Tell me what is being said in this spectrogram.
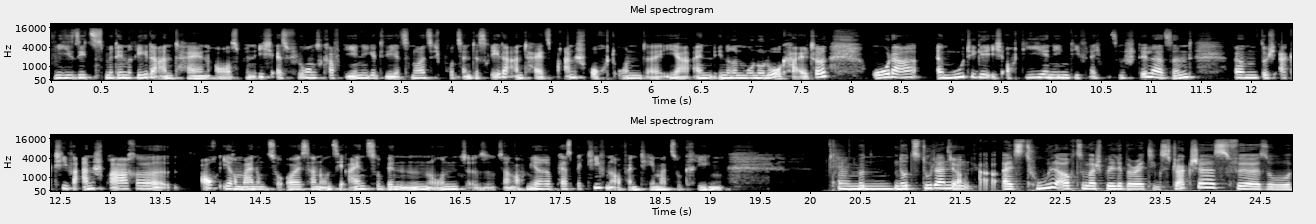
wie sieht's mit den Redeanteilen aus? Bin ich als Führungskraft diejenige, die jetzt 90 Prozent des Redeanteils beansprucht und äh, eher einen inneren Monolog halte? Oder ermutige ich auch diejenigen, die vielleicht ein bisschen stiller sind, ähm, durch aktive Ansprache auch ihre Meinung zu äußern und sie einzubinden und äh, sozusagen auch mehrere Perspektiven auf ein Thema zu kriegen? Ähm, Nutzt du dann ja. als Tool auch zum Beispiel Liberating Structures für so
